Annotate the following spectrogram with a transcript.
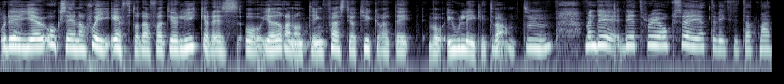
Och det ger också energi efter därför att jag lyckades att göra någonting fast jag tycker att det var olidligt varmt. Mm. Men det, det tror jag också är jätteviktigt att man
